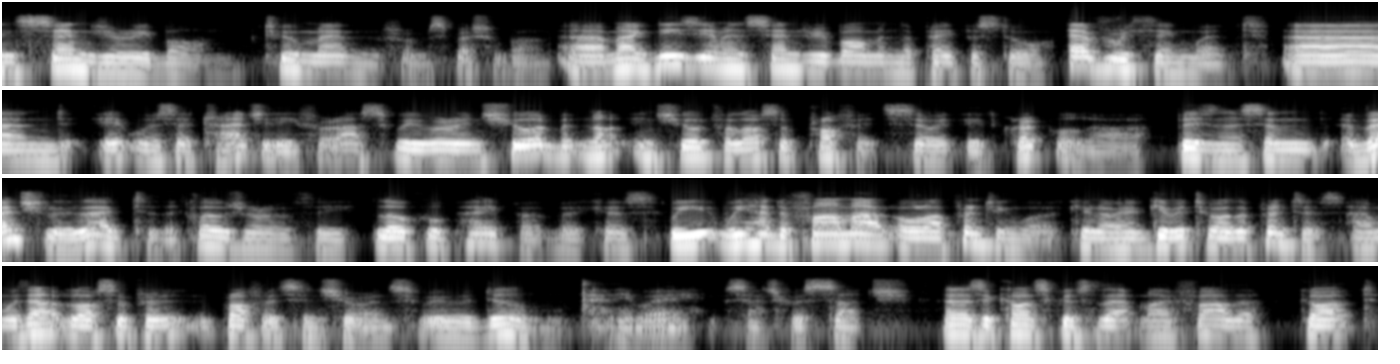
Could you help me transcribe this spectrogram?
incendiary bomb two men from Special Branch. Uh, magnesium incendiary bomb in the paper store. Everything went. And it was a tragedy for us. We were insured, but not insured for loss of profits. So it, it crippled our business and eventually led to the closure of the local paper because we, we had to farm out all our printing work, you know, and give it to other printers. And without loss of profits insurance, we were doomed. Anyway, such was such. And as a consequence of that, my father got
